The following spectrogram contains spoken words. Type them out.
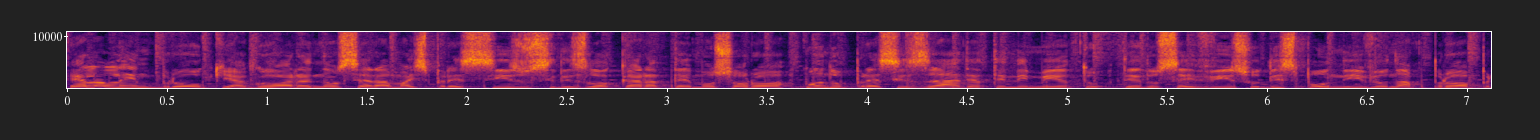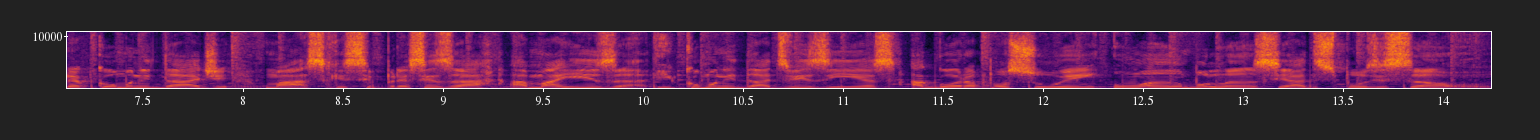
Ela lembrou que agora não será mais preciso se deslocar até Mossoró quando precisar de atendimento, tendo serviço disponível na própria comunidade, mas que se precisar, a Maísa e comunidades vizinhas agora possuem uma ambulância à disposição.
